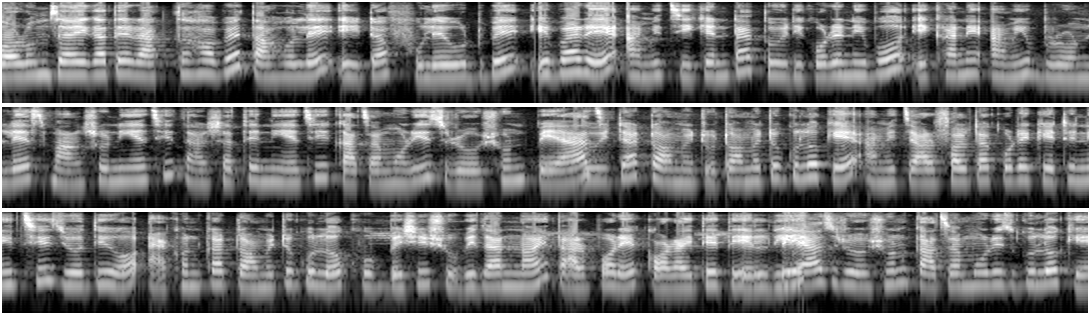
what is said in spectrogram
গরম জায়গাতে রাখতে হবে তাহলে এইটা ফুলে উঠবে। এবারে আমি চিকেনটা তৈরি করে নিব। এখানে আমি ব্রোনলেস মাংস নিয়েছি তার সাথে নিয়েছি কাঁচামরিচ রসুন পেঁয়াজ দুইটা টমেটো। টমেটোগুলোকে আমি চার ফালটা করে কেটে নিচ্ছি যদিও এখনকার টমেটোগুলো খুব বেশি সুবিধার নয়। তারপরে কড়াইতে তেল দিয়ে পেঁয়াজ রসুন কাঁচামরিচগুলোকে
